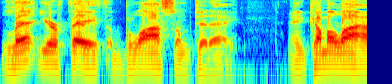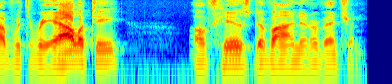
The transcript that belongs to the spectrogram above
Let your faith blossom today and come alive with the reality of His divine intervention.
